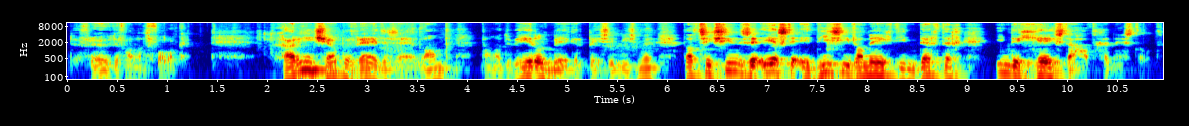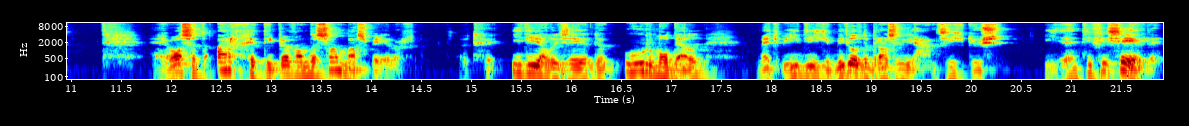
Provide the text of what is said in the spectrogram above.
De vreugde van het volk. Garincha bevrijdde zijn land van het wereldbekerpessimisme dat zich sinds de eerste editie van 1930 in de geesten had genesteld. Hij was het archetype van de samba-speler, het geïdealiseerde oermodel met wie die gemiddelde Braziliaan zich dus identificeerde.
